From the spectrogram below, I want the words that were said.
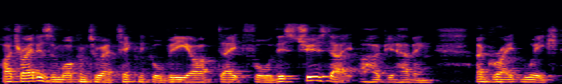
Hi traders and welcome to our technical video update for this Tuesday. I hope you're having a great week.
